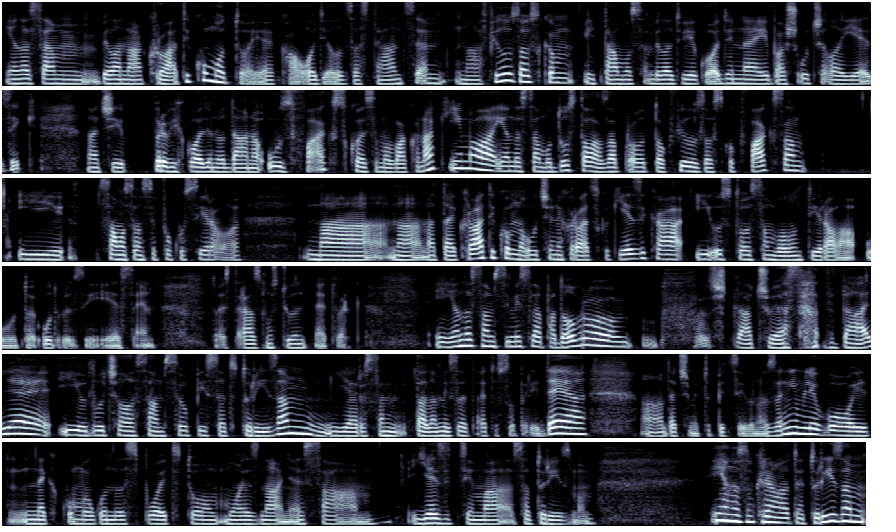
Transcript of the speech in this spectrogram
I onda sam bila na Kroatikumu, to je kao odjel za strance na filozofskom i tamo sam bila dvije godine i baš učila jezik. Znači prvih godinu dana uz faks koje sam ovako nak imala i onda sam odustala zapravo tog filozofskog faksa i samo sam se fokusirala na, na, na taj kroatikom, na učenje hrvatskog jezika i uz to sam volontirala u toj udruzi ESN, to jest Erasmus Student Network. I onda sam si mislila, pa dobro, šta ću ja sad dalje i odlučila sam se upisati turizam jer sam tada mislila da je to super ideja, da će mi to biti sigurno zanimljivo i nekako mogu onda spojiti to moje znanje sa jezicima, sa turizmom. I onda sam krenula taj turizam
